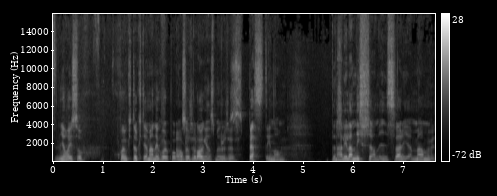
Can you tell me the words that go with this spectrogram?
ni har ju så sjukt duktiga människor på konsultbolagen ja, som är precis. bäst inom den här lilla nischen i Sverige. Men, ja, men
